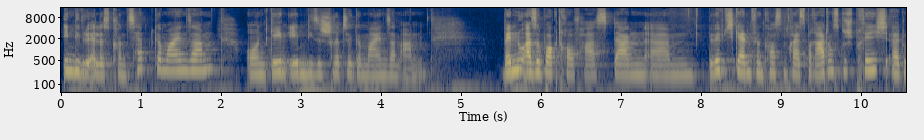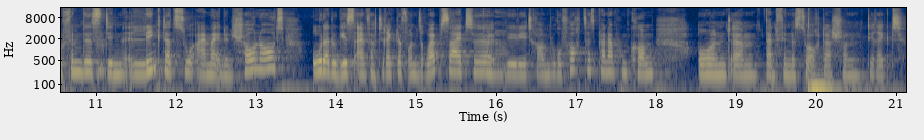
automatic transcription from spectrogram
individuelles Konzept gemeinsam und gehen eben diese Schritte gemeinsam an. Wenn du also Bock drauf hast, dann ähm, bewirb dich gerne für ein kostenfreies Beratungsgespräch. Äh, du findest den Link dazu einmal in den Show Notes oder du gehst einfach direkt auf unsere Webseite genau. www.traumberufhochzeitplaner.com und ähm, dann findest du auch da schon direkt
